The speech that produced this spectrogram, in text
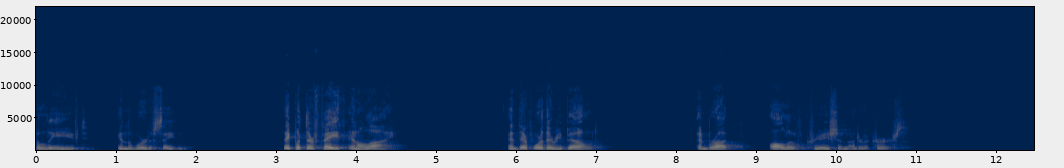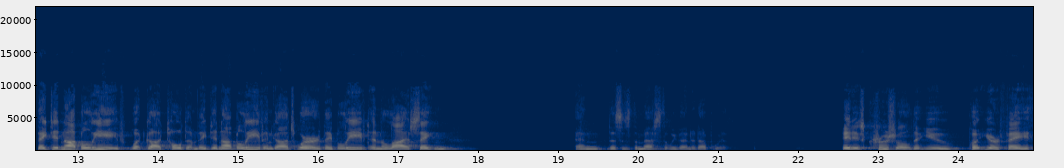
believed in the word of Satan. They put their faith in a lie. And therefore they rebelled and brought all of creation under a curse. They did not believe what God told them. They did not believe in God's word. They believed in the lie of Satan. And this is the mess that we've ended up with. It is crucial that you put your faith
